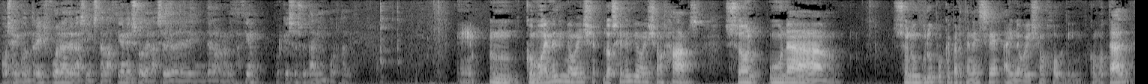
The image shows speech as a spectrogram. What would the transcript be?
os encontréis fuera de las instalaciones o de la sede de, la organización, porque eso es tan importante. Eh, mm, como Enel Innovation, los Enel Innovation Hubs son una son un grupo que pertenece a Innovation Holding. Como tal,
